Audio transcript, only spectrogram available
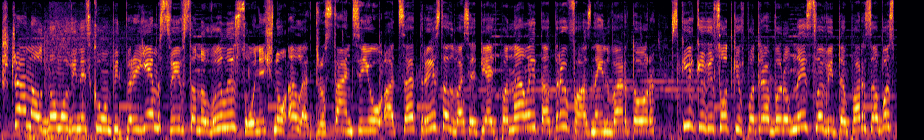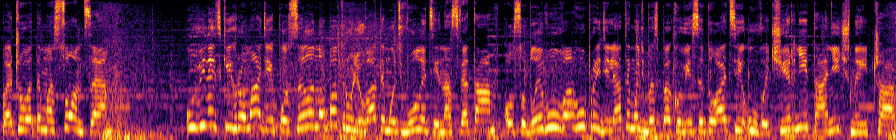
Ще на одному вінницькому підприємстві встановили сонячну електростанцію, а це 325 панелей та трифазний інвертор. Скільки відсотків потреб виробництва відтепер забезпечуватиме сонце? У Вінницькій громаді посилено патрулюватимуть вулиці на свята. Особливу увагу приділятимуть безпековій ситуації у вечірній та нічний час.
